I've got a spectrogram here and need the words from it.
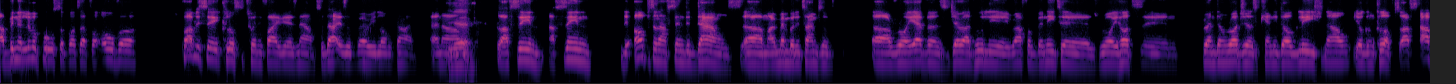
I've been a Liverpool supporter for over, probably say close to 25 years now. So that is a very long time. And um, Yeah. so I've seen, I've seen the ups and I've seen the downs. Um, I remember the times of uh, Roy Evans, Gerard Houllier, Rafa Benitez, Roy Hodgson, Brendan Rodgers, Kenny Dalglish, now Jurgen Klopp. So I've, I've,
